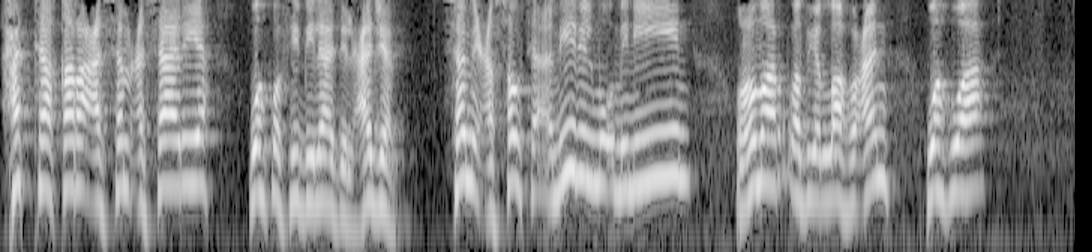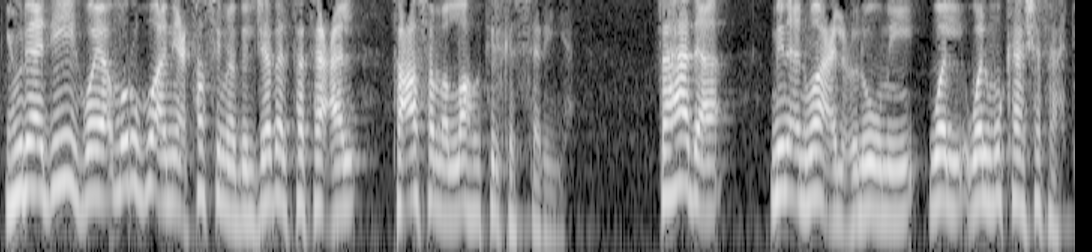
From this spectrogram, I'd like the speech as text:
حتى قرع سمع سارية وهو في بلاد العجم. سمع صوت أمير المؤمنين عمر رضي الله عنه وهو يناديه ويأمره أن يعتصم بالجبل ففعل فعصم الله تلك السرية. فهذا من أنواع العلوم والمكاشفات.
